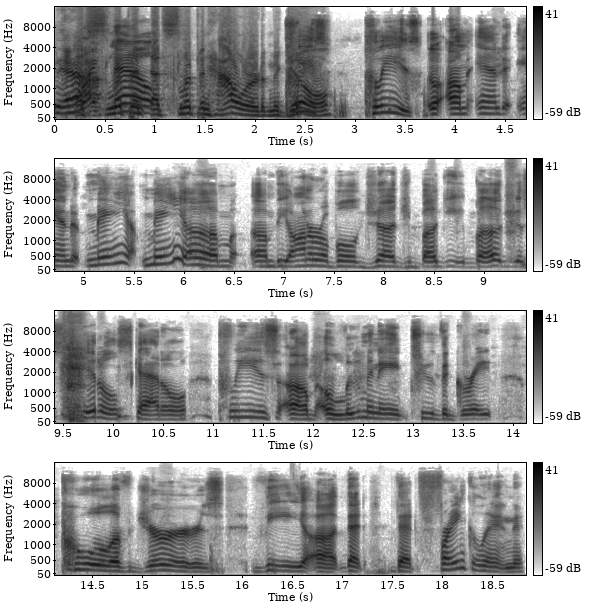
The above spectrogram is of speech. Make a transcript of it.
Yeah. That's Right slipping. now- that's slipping Howard McGill. Please, uh, um, and and may may um um the honorable Judge Buggy Bug Skittle Scattle please um illuminate to the great pool of jurors the uh that that Franklin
